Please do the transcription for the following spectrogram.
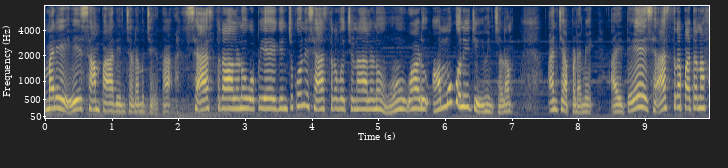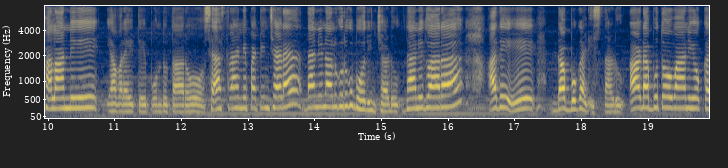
మరి సంపాదించడం చేత శాస్త్రాలను ఉపయోగించుకొని శాస్త్రవచనాలను వాడు అమ్ముకొని జీవించడం. అని చెప్పడమే. అయితే శాస్త్ర పఠన ఫలాన్ని ఎవరైతే పొందుతారో శాస్త్రాన్ని పఠించాడా? దాన్ని నలుగురికి బోధించాడు. దాని ద్వారా అది డబ్బు గడిస్తాడు. ఆ డబ్బుతో వాని యొక్క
